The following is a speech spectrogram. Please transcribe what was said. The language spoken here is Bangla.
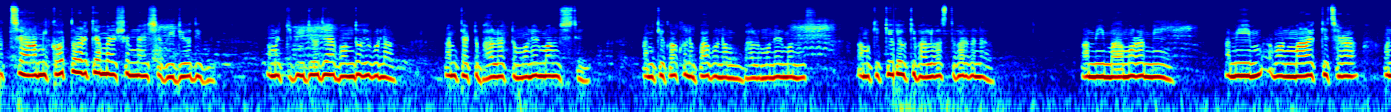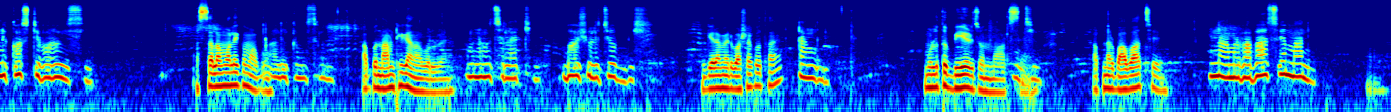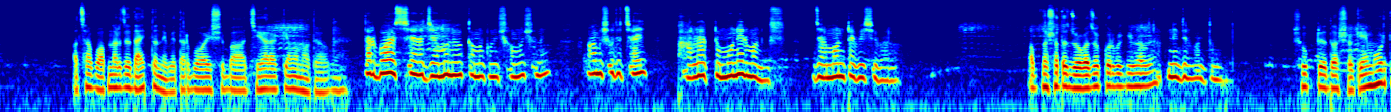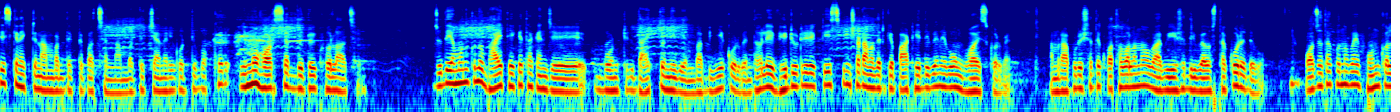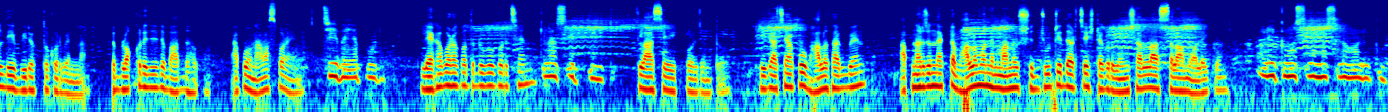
আচ্ছা আমি কত আর ক্যামেরার সামনে এসে ভিডিও দিব? আমার কি ভিডিও দেওয়া বন্ধ হইব না? আমি তো একটা ভালো একটা মনের মানুষ চাই। আমি কি কখনো পাবো না আমি ভালো মনের মানুষ? আমাকে কেউ কেউ কি ভালোবাসতে পারবে না? আমি মা মরা মেয়ে। আমি আমার মাকে ছাড়া অনেক কষ্টে বড় হয়েছি আসসালামু আলাইকুম আপু। ওয়ালাইকুম আসসালাম। আপু নাম ঠিকানা বলবেন? আমার নাম হচ্ছে লাঠি। বয়স হলো চব্বিশ। গ্রামের বাসা কোথায়? টাঙ্গাইল। মূলত বিয়ের জন্য আসছেন। জি। আপনার বাবা আছে? না আমার বাবা আছে মানে আচ্ছা আপু আপনার যে দায়িত্ব নেবে তার বয়স বা চেহারা কেমন হতে হবে? তার বয়স চেহারা যেমন হোক আমার কোনো সমস্যা নেই। আমি শুধু চাই ভালো একটা মনের মানুষ যার মনটা বেশি ভালো। আপনার সাথে যোগাযোগ করবে কীভাবে? আপনাদের মাধ্যমে। সুপ্রিয় দর্শক এই মুহূর্তে স্ক্রিনে একটি নাম্বার দেখতে পাচ্ছেন। নাম্বারটি চ্যানেল কর্তৃপক্ষের ইমো হোয়াটসঅ্যাপ দুটোই খোলা আছে। যদি এমন কোনো ভাই থেকে থাকেন যে বোনটির দায়িত্ব নেবেন বা বিয়ে করবেন তাহলে এই ভিডিওটির একটি স্ক্রিনশট আমাদেরকে পাঠিয়ে দিবেন এবং ভয়েস করবেন। আমরা আপুরের সাথে কথা বলানো বা বিয়ে সাথীর ব্যবস্থা করে দেব। অযথা কোনো ভাই ফোন কল দিয়ে বিরক্ত করবেন না। ব্লক করে দিতে বাধ্য হব। আপু নামাজ পড়েন? জি ভাইয়া পড়ি লেখাপড়া কতটুকু করেছেন? ক্লাস এইট পর্যন্ত। ক্লাস এইট পর্যন্ত। ঠিক আছে আপু ভালো থাকবেন। আপনার জন্য একটা ভালো মানের মানুষ জুটে দেওয়ার চেষ্টা করবেন। ইনশাল্লাহ আসসালামু আলাইকুম। ওয়ালাইকুম আসসালাম আসসালামু আলাইকুম।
